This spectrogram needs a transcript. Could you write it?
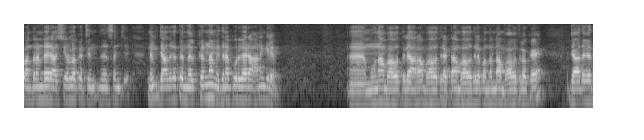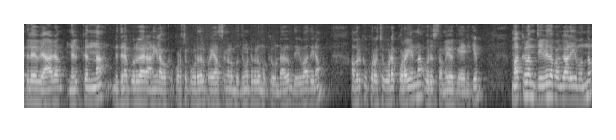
പന്ത്രണ്ട് രാശികളിലൊക്കെ സഞ്ച ജാതകത്തിൽ നിൽക്കുന്ന മിഥുനക്കൂറുകാരാണെങ്കിൽ മൂന്നാം ഭാവത്തിൽ ആറാം ഭാവത്തിൽ എട്ടാം ഭാവത്തിൽ പന്ത്രണ്ടാം ഭാവത്തിലൊക്കെ ജാതകത്തിൽ വ്യാഴം നിൽക്കുന്ന മിഥുനക്കൂറുകാരാണെങ്കിൽ അവർക്ക് കുറച്ച് കൂടുതൽ പ്രയാസങ്ങളും ബുദ്ധിമുട്ടുകളും ഒക്കെ ഉണ്ടാകും. ദൈവാദിനം അവർക്ക് കുറച്ചുകൂടെ കുറയുന്ന ഒരു സമയമൊക്കെ ആയിരിക്കും. മക്കളും ജീവിത പങ്കാളിയും ഒന്നും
